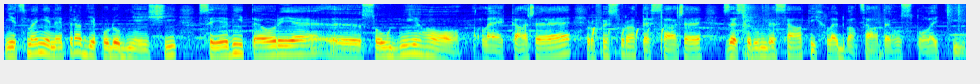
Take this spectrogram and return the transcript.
nicméně nejpravděpodobnější se jeví teorie e, soudního lékaře, profesora Tesaře ze 70. let 20. století.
